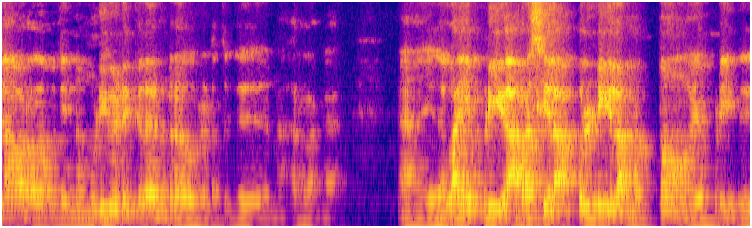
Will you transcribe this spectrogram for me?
நான் வர்றதை பற்றி இன்னும் முடிவெடுக்கலைன்ற ஒரு இடத்துக்கு நகர்றாங்க. இதெல்லாம் எப்படி அரசியலா பொலிட்டிக்கலா மட்டும் எப்படி இது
